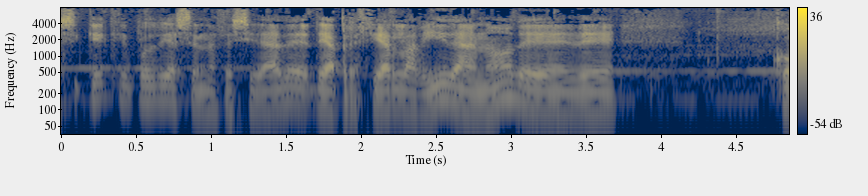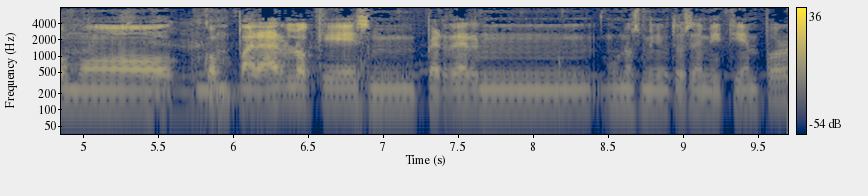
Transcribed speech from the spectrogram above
sí. ¿qué, qué podría ser? Necesidad de, de apreciar la vida, ¿no? De, de como comparar lo que es perder unos minutos de mi tiempo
